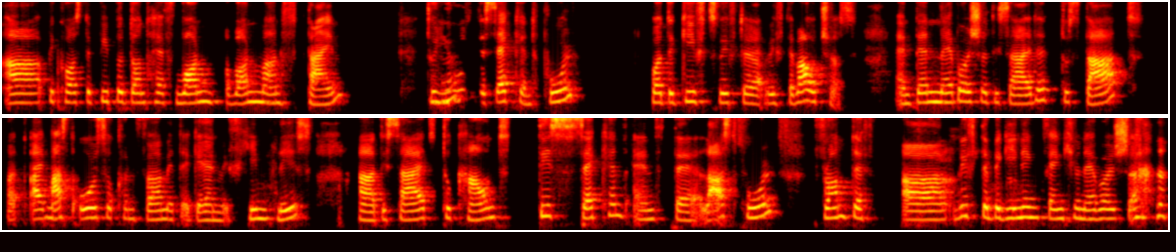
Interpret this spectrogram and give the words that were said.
uh, because the people don't have one one month time to Mhm. use the second pool for the gifts with the with the vouchers. And then Nebojsa decided to start, but I must also confirm it again with him, please, uh, decide to count this second and the last pool from the uh with the beginning thank you Nebojsa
